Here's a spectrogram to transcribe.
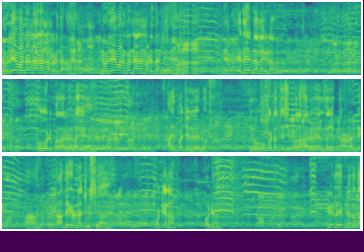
నువ్వు లేవన్నా నాన్న నన్ను అడుగుతానా? నువ్వు లేవనుకొని నాన్న అడుగుతాండి ఎ- ఎట్లా చెప్పినా ఇవినా ఒకటి పదహారు వేలు ఇవి? అది పద్దెనిమిది వేలు. ఇవి ఒక్కొక్కటి వచ్చేసి పదహారు వేలతో చెప్తున్నానండి తాత దగ్గర ఉన్నాయి చూసి అవి. ఓకేనా? ఓకేనా ఇవి ఎట్లా చెప్పినా తాత?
